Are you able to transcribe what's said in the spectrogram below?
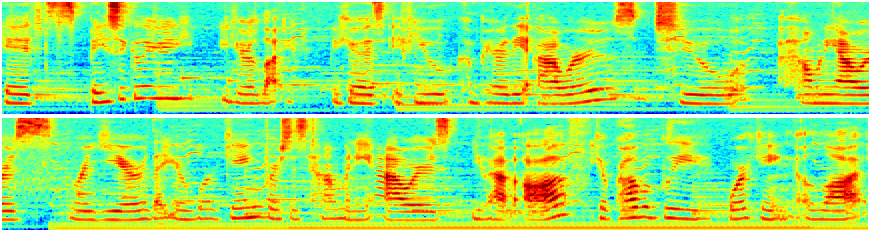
It's basically your life because if you compare the hours to how many hours per year that you're working versus how many hours you have off, you're probably working a lot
